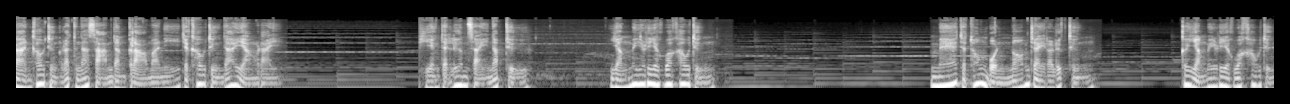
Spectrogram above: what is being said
การเข้าถึงรัตนะสามดังกล่าวมานี้จะเข้าถึงได้อย่างไร เพียงแต่เลื่อมใสนับถือ ยังไม่เรียกว่าเข้าถึง แม้จะท่องบ่นน้อมใจระลึกถึง ก็ยังไม่เรียกว่าเข้าถึง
